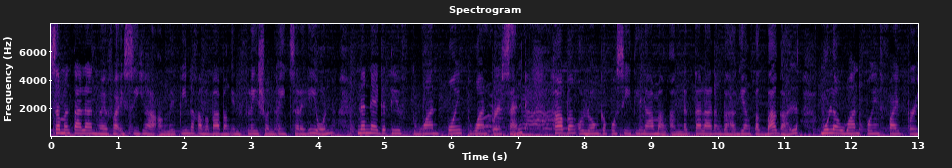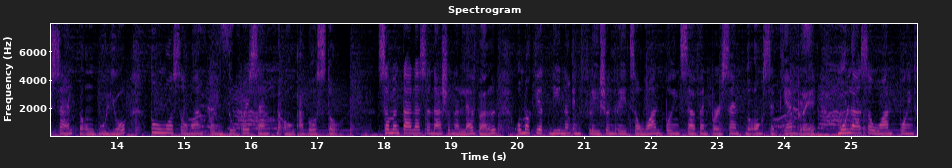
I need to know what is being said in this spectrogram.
Samantala, Nueva Ecija ang may pinakamababang inflation rate sa rehiyon na negative 1.1% habang Olongapo City lamang ang nagtala ng bahagyang pagbagal mula 1.5% noong Hulyo tungo sa 1.2% noong Agosto. Samantala sa national level, umakyat din ang inflation rate sa 1.7% noong Setyembre mula sa 1.5%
